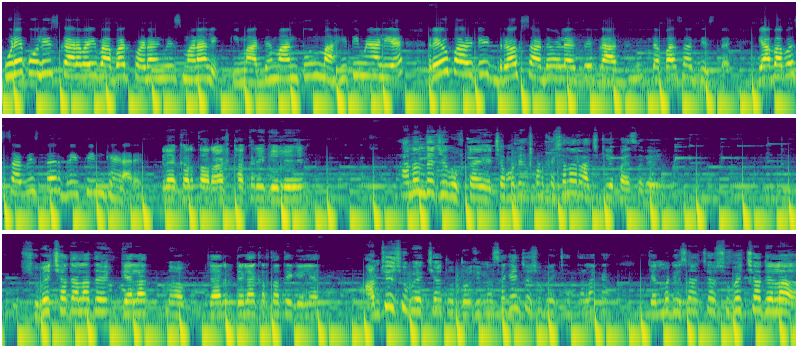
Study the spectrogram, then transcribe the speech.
पुणे पोलीस कारवाईबाबत फडणवीस म्हणाले की माध्यमांतून माहिती मिळाली आहे. रेव पार्टीत ड्रग्ज आढळल्याचे प्राथमिक तपासात दिसत आहे याबाबत सविस्तर ब्रीफिंग घेणार आहेत राज ठाकरे गेले. आनंदाची गोष्ट आहे. याच्यामध्ये आपण कशाला राजकीय पाहायचं काही शुभेच्छा त्याला दे- गेला अं, द्या- देण्याकरता ते गेल्या आमच्या शुभेच्छा उद्धवजींना सगळ्यांच्या शुभेच्छा. त्याला काय? जन्मदिवसाच्या शुभेच्छा दिला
